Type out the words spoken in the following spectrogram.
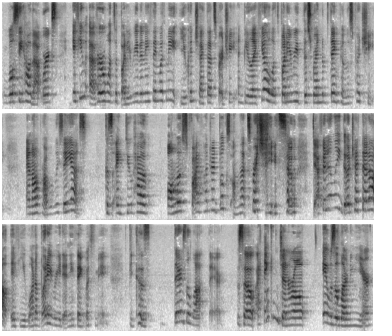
we'll see how that works. If you ever want to buddy read anything with me, you can check that spreadsheet and be like, yo, let's buddy read this random thing from the spreadsheet. And I'll probably say yes. Because I do have almost 500 books on that spreadsheet. So definitely go check that out if you want to buddy read anything with me because there's a lot there. So I think in general, it was a learning year.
